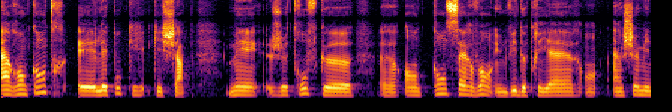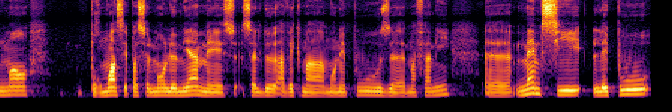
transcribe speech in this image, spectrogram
un rencontre et l'époux qui, qui échappe. Mais je trouve que en conservant une vie de prière, en, un cheminement pour moi, c'est pas seulement le mien, mais celle de, avec ma, mon épouse, euh, ma famille, euh, même si l'époux,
